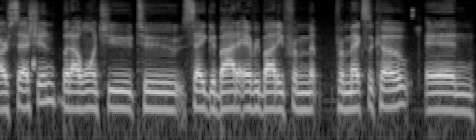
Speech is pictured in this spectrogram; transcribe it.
our session, but I want you to say goodbye to everybody from from Mexico and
